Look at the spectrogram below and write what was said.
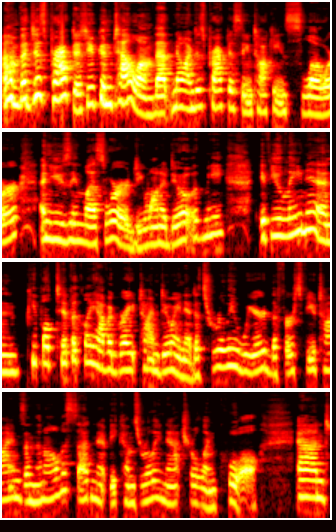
Um, but just practice. You can tell them that, no, I'm just practicing talking slower and using less words. You want to do it with me? If you lean in, people typically have a great time doing it. It's really weird the first few times, and then all of a sudden it becomes really natural and cool. And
